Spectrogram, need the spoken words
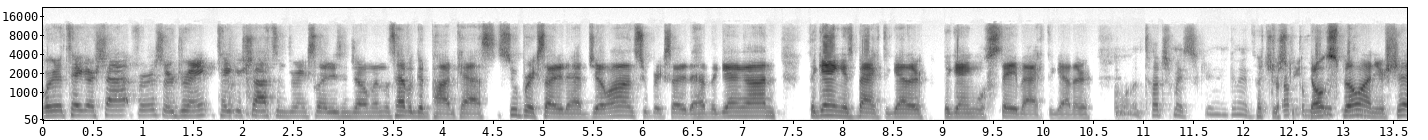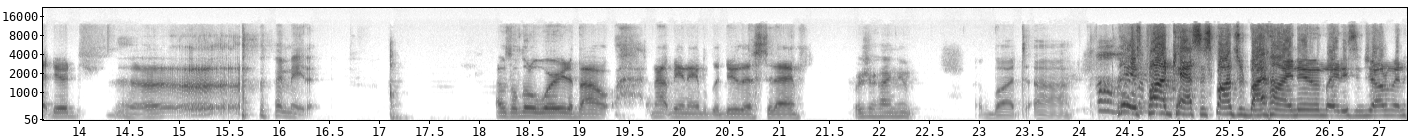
We're gonna take our shot first or drink. Take your shots and drinks, ladies and gentlemen. Let's have a good podcast. Super excited to have Jill on. Super excited to have the gang on. The gang is back together. The gang will stay back together. I want to touch my screen. I'm gonna Touch your drop screen. Don't liquid. spill on your shit, dude. Uh, I made it. I was a little worried about not being able to do this today, Where's your high noon? but uh Oh, today's podcast is sponsored by High Noon, ladies and gentlemen.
